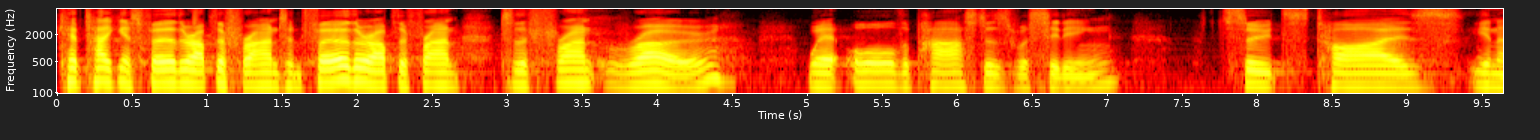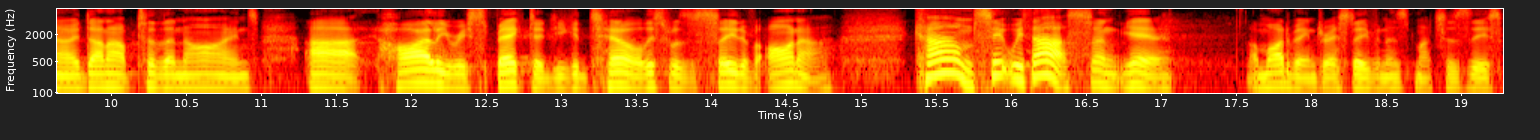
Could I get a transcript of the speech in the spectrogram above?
Kept taking us further up the front and further up the front to the front row where all the pastors were sitting suits, ties, you know, done up to the nines, uh, highly respected. You could tell this was a seat of honour. Come, sit with us. And yeah, I might have been dressed even as much as this,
